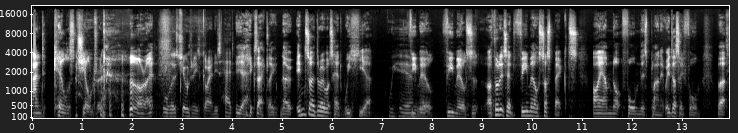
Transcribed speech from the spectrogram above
and kills children. All right. All those children he's got in his head. Yeah, exactly. No, inside the robot's head, we hear We hear. female female. Su- I thought it said female suspects. I am not form this planet. Well, it does say form, but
